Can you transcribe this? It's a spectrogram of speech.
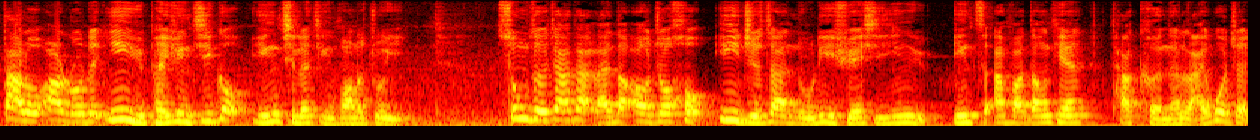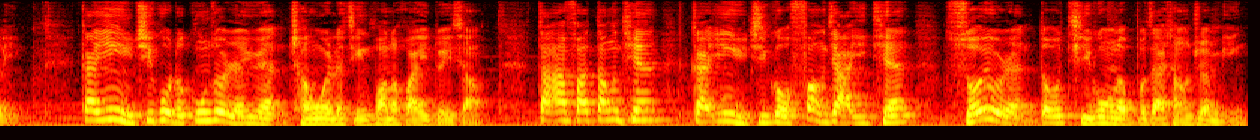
大楼二楼的英语培训机构引起了警方的注意。松泽加代来到澳洲后一直在努力学习英语，因此案发当天他可能来过这里。该英语机构的工作人员成为了警方的怀疑对象。但案发当天，该英语机构放假一天，所有人都提供了不在场证明，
